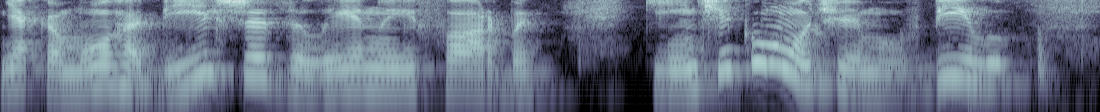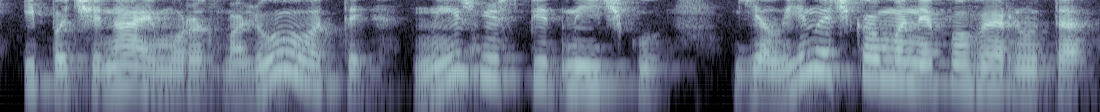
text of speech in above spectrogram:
якомога більше зеленої фарби. Кінчик умочуємо в білу і починаємо розмальовувати нижню спідничку. Ялиночка в мене повернута.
